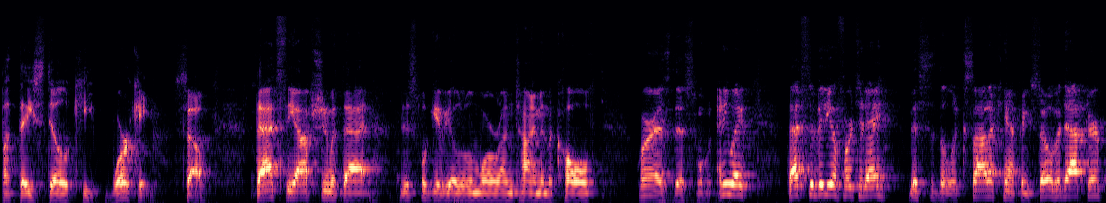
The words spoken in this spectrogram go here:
but they still keep working. So that's the option with that. This will give you a little more runtime in the cold, whereas this won't. Anyway, that's the video for today. This is the Lixada camping stove adapter.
